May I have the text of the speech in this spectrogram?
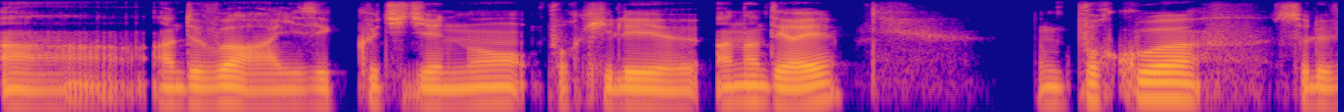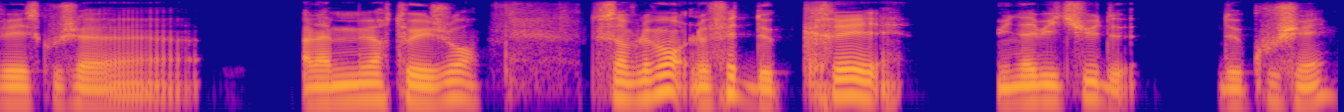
un, devoir à réaliser quotidiennement pour qu'il ait euh, un intérêt. Donc pourquoi se lever et se coucher à, à la même heure tous les jours? Tout simplement, le fait de créer une habitude de coucher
